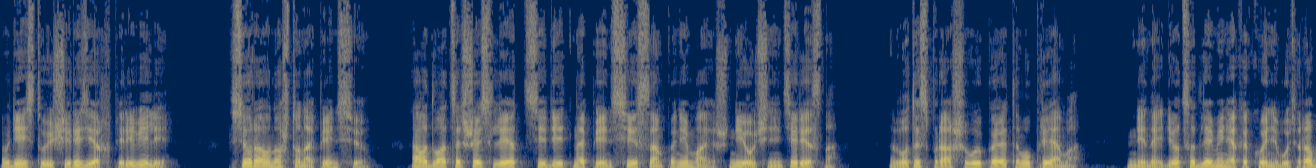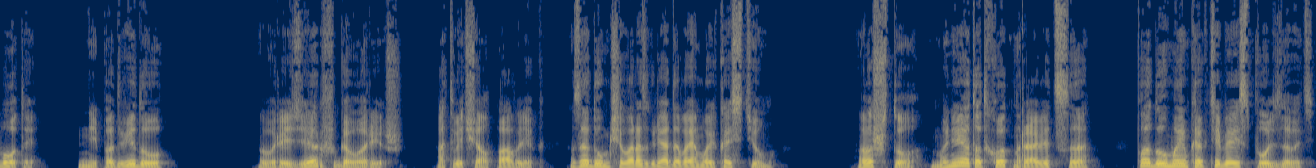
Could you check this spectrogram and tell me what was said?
в действующий резерв перевели. Все равно, что на пенсию. А в 26 лет сидеть на пенсии, сам понимаешь, не очень интересно. Вот и спрашиваю поэтому прямо. Не найдется для меня какой-нибудь работы? Не подведу». «В резерв, говоришь?» — отвечал Павлик, задумчиво разглядывая мой костюм. «А что, мне этот ход нравится. Подумаем, как тебя использовать.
